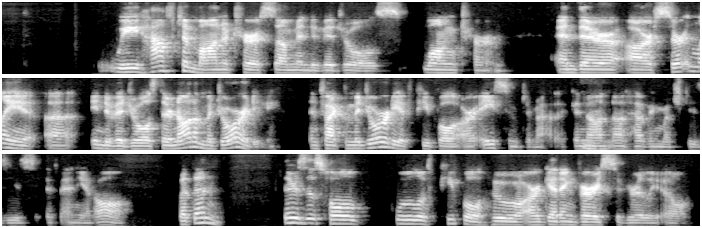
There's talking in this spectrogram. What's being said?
we have to monitor some individuals long term, and there are certainly uh, individuals. They're not a majority. In fact, the majority of people are asymptomatic and mm-hmm. not not having much disease, if any at all. But then there's this whole pool of people who are getting very severely ill.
